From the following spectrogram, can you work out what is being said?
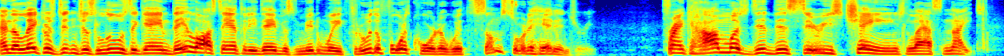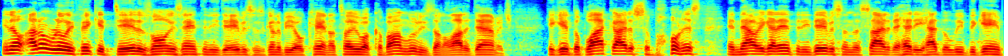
And the Lakers didn't just lose the game, they lost Anthony Davis midway through the fourth quarter with some sort of head injury. Frank, how much did this series change last night? You know, I don't really think it did as long as Anthony Davis is going to be okay. And I'll tell you what, Kevon Looney's done a lot of damage. He gave the black guy to Sabonis, and now he got Anthony Davis on the side of the head. He had to leave the game.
